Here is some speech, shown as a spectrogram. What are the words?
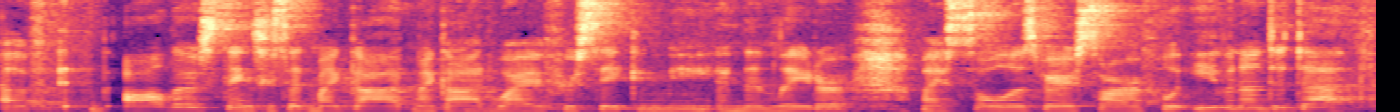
of all those things. He said, "My God, my God, why have you forsaken me?" And then later, "My soul is very sorrowful, even unto death.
